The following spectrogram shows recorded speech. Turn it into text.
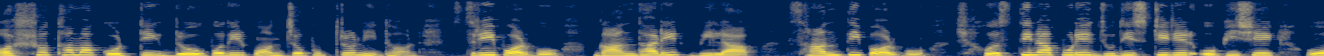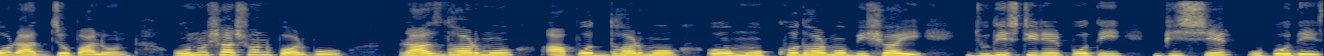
অশ্বত্থামা কর্তৃক দ্রৌপদীর পঞ্চপুত্র নিধন। স্ত্রী পর্ব। গান্ধারীর বিলাপ। শান্তি পর্ব। হস্তিনাপুরে যুধিষ্ঠিরের অভিষেক ও রাজ্য পালন। অনুশাসন পর্ব। রাজধর্ম, আপদধর্ম ও মোক্ষধর্ম বিষয়ে যুধিষ্ঠিরের প্রতি ভীষ্মের উপদেশ।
